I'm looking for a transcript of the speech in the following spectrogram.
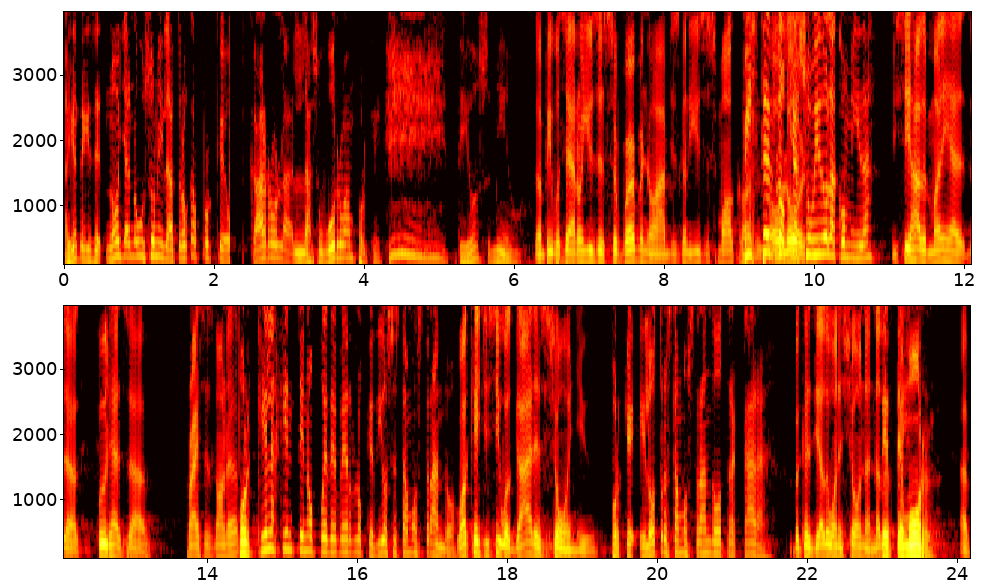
Hay gente que dice, no, ya no uso ni la troca porque carro, la, la suburban porque, Dios mío. Some people say, I don't use a suburban, no, I'm just going to use a small car. ¿Viste Oh, lo que ha Lord. subido la comida? You see how the money has, the food has, uh, prices gone up? ¿Por qué la gente no puede ver lo que Dios está mostrando? Why can't you see what God is showing you? Porque el otro está mostrando otra cara Because the other one is showing another de temor, face of,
